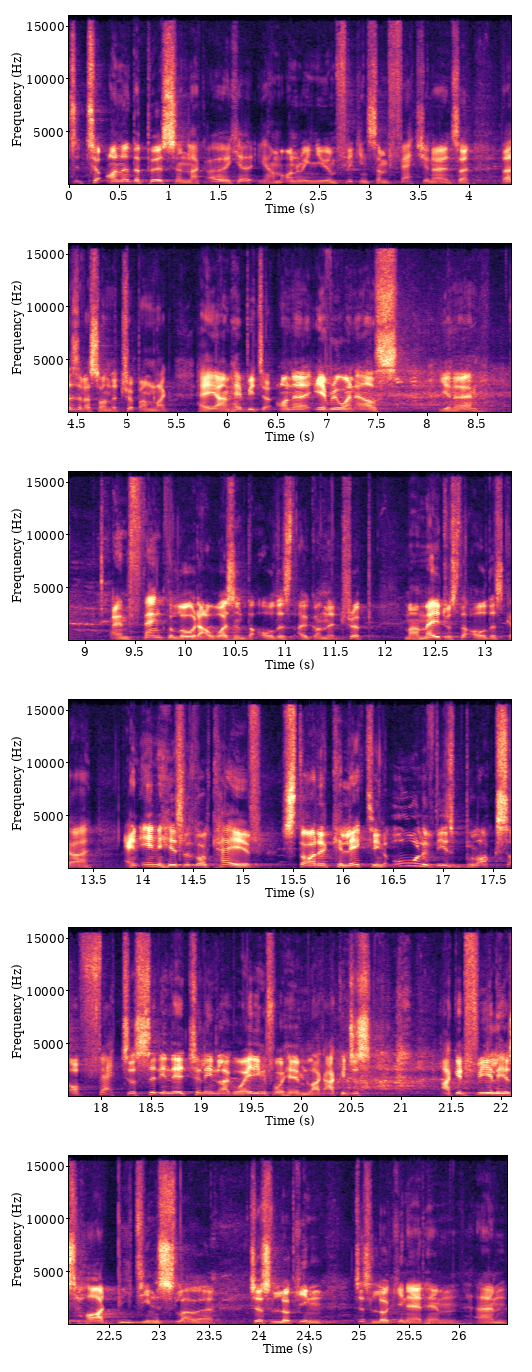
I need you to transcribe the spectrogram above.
To, to, honor the person, like, oh, here, yeah, I'm honoring you, I'm flicking some fat, you know. And so, those of us on the trip, I'm like, hey, I'm happy to honor everyone else, you know. And thank the Lord I wasn't the oldest oak on the trip. My mate was the oldest guy. And in his little cave, started collecting all of these blocks of fat, just sitting there chilling, like waiting for him. Like I could just, I could feel his heart beating slower, just looking, just looking at him. Um,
